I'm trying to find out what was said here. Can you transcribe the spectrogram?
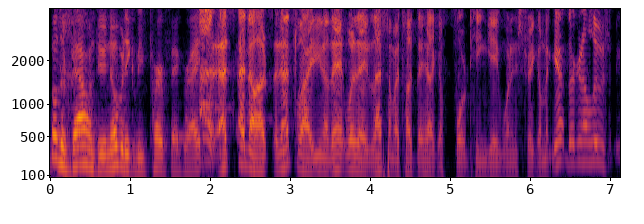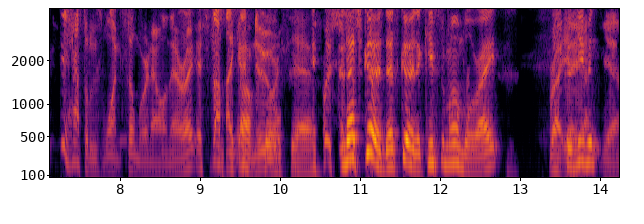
well, they're bound to. Nobody can be perfect, right? I, I, I know, and that's why you know they what they last time I talked they had like a 14 game winning streak. I'm like, yeah, they're gonna lose. They have to lose one somewhere now and there, right? It's not like oh, I knew. Course, yeah, just... and that's good. That's good. It keeps them humble, right? Right. Because yeah, even yeah.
